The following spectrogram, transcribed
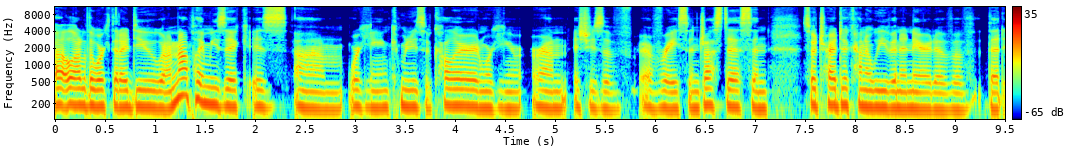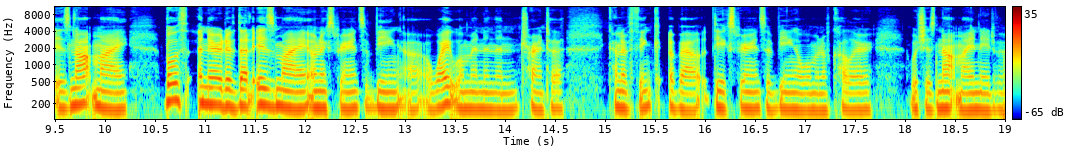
a lot of the work that I do when I'm not playing music is um, working in communities of color and working around issues of, of race and justice. And so I tried to kind of weave in a narrative of that is not my, both a narrative that is my own experience of being a, a white woman, and then trying to kind of think about the experience of being a woman of color, which is not my native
